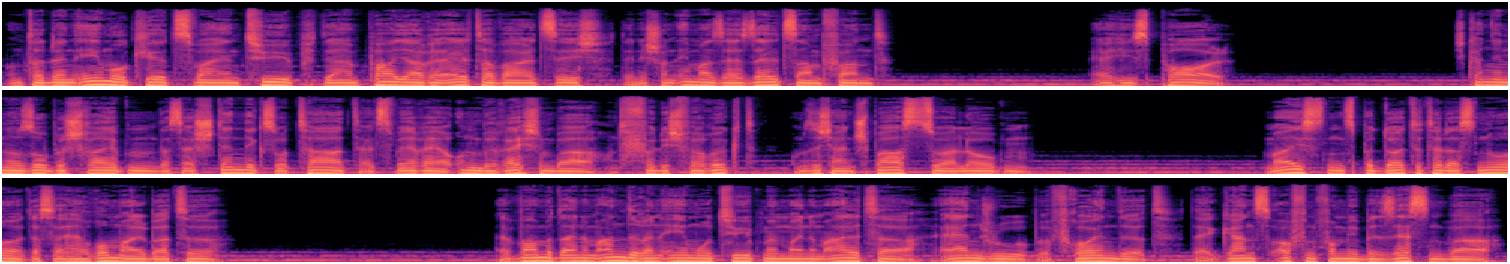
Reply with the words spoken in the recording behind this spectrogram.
Unter den Emo-Kids war ein Typ, der ein paar Jahre älter war als ich, den ich schon immer sehr seltsam fand. Er hieß Paul. Ich kann ihn nur so beschreiben, dass er ständig so tat, als wäre er unberechenbar und völlig verrückt, um sich einen Spaß zu erlauben. Meistens bedeutete das nur, dass er herumalberte er war mit einem anderen Emo-Typen in meinem Alter, Andrew, befreundet, der ganz offen von mir besessen war.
